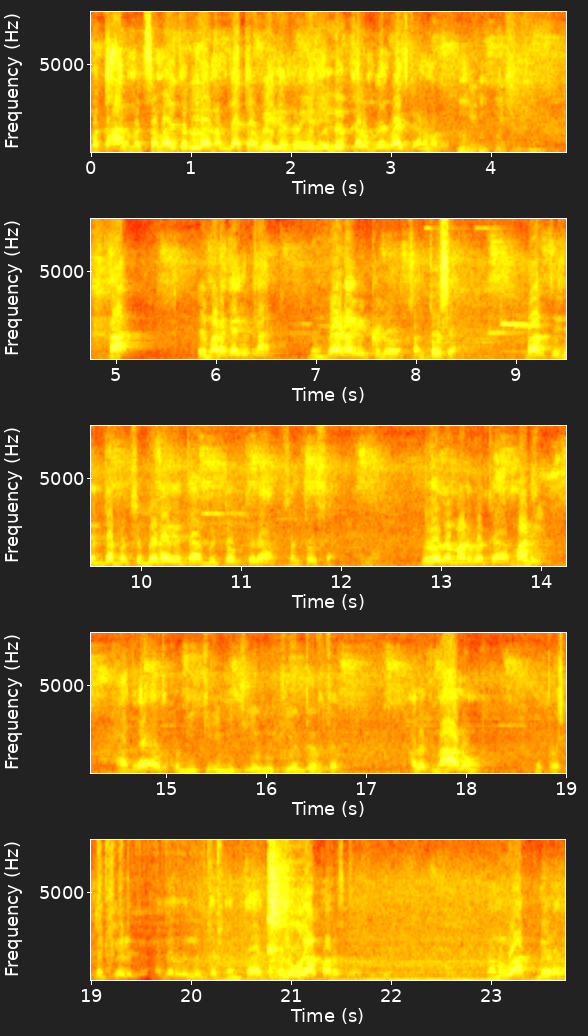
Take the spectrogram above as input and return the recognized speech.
ಮತ್ತು ಹಾಲ್ಮತ್ ಸಮಾಜದಲ್ಲ ನಮ್ಮ ಜಾತಿ ಬೈದಿ ಅಂದ್ರೆ ಏನು ಎಲ್ಲೋ ಕರ್ಮದಾಗ ರಾಜಕಾರಣ ಮಾಡೋದು? ಹಾಂ? ಏ, ಮಾಡೋಕ್ಕಾಗುತ್ತಾ? ನಿಮ್ಗೆ ಬೇಡ ಆಗಿತ್ತಲ್ಲೋ ಸಂತೋಷ. ಭಾರತೀಯ ಜನತಾ ಪಕ್ಷ ಬೇಡ ಆಗೈತಾ? ಬಿಟ್ಟು ಹೋಗ್ತೀರಾ? ಸಂತೋಷ. ವಿರೋಧ ಮಾಡಬೇಕಾ? ಮಾಡಿ. ಆದರೆ ಅದಕ್ಕೊಂದು ಇತಿ ಮಿತಿ, ರೀತಿ ಅಂತ ಇರ್ತದೆ. ಅದಕ್ಕೆ ನಾನು ಪ್ರಶ್ನೆ ಕೇಳಿದ್ರೆ ನಗರದಲ್ಲಿರ್ತಕ್ಕಂಥ ಕೆಲವು ವ್ಯಾಪಾರಸ್ಥರು, ನನಗೂ ಆತ್ಮೀಯರದ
